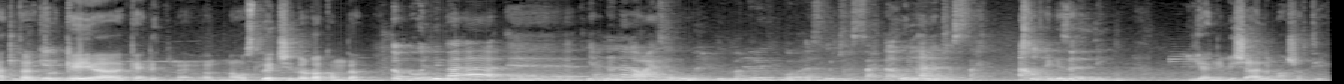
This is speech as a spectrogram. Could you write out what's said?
حتى. تركيا كانت ما- وصلتش للرقم ده طب قول لي بقى آه يعني أنا لو عايزة أروح المغرب وأبقى اسمي اتفسحت أقول أنا اتفسحت أخد أجازة قد إيه؟ يعني مش أقل من 10 أيام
